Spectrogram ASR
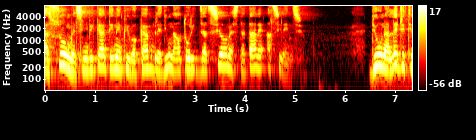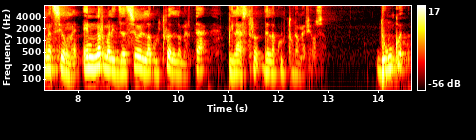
assume il significato inequivocabile di un'autorizzazione statale al silenzio, di una legittimazione e normalizzazione della cultura dell'omertà, pilastro della cultura mafiosa. Dunque,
